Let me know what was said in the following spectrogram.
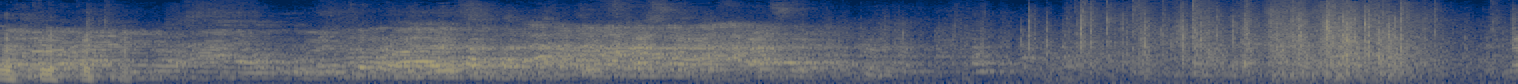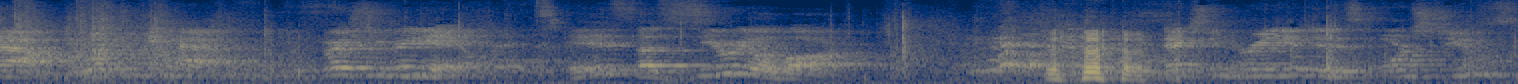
Now, what do we have? The first ingredient is a cereal bar. Next ingredient is orange juice.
